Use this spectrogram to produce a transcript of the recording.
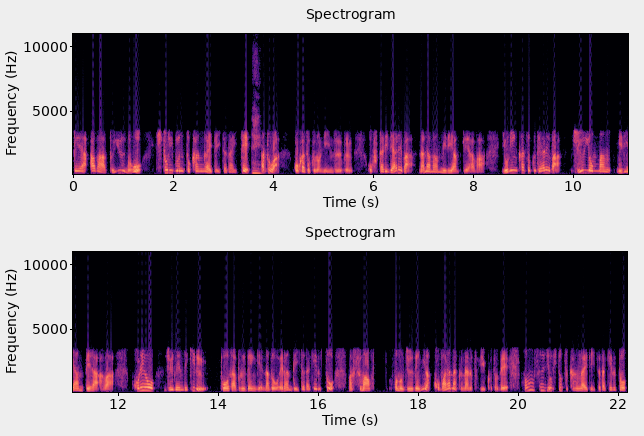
ペアアワーというのを1人分と考えていただいて、あとはご家族の人数分、お二人であれば7万ミリアンペアアワー、4人家族であれば14万ミリアンペアアワー、これを充電できるポータブル電源などを選んでいただけると、まあ、スマホこの充電には困らなくなるということで、この数字を一つ考えていただけると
